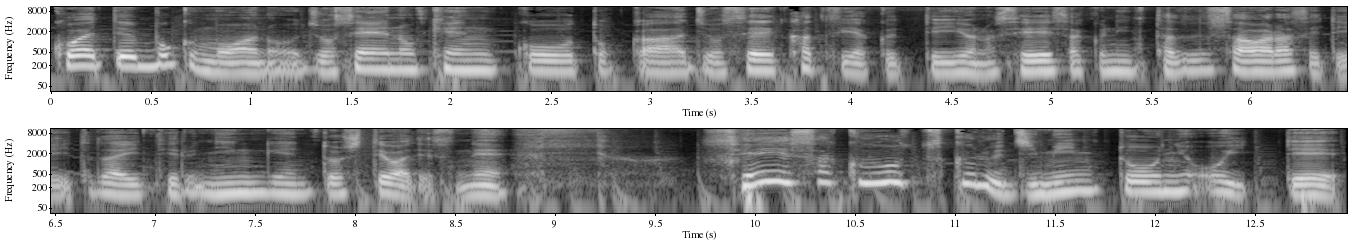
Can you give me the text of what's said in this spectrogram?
こうやって僕もあの女性の健康とか女性活躍っていうような政策に携わらせていただいている人間としてはですね、政策を作る自民党において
